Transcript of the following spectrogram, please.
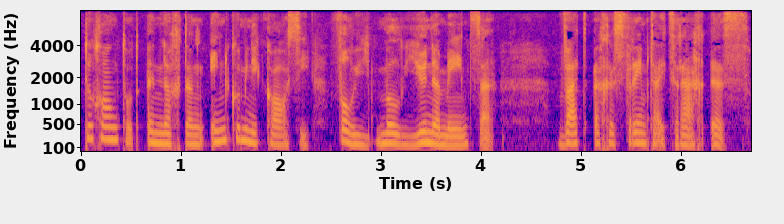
toegang tot inligting en kommunikasie vir miljoene mense wat 'n gestremdheidsreg is.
